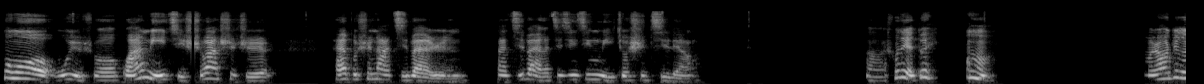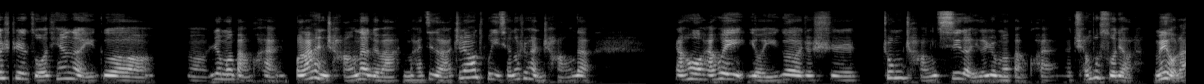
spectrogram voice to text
默默无语说，管理几十万市值，还不是那几百人，那几百个基金经理就是脊梁啊，说的也对，嗯。然后这个是昨天的一个嗯热门板块，本来很长的，对吧？你们还记得吧？这张图以前都是很长的，然后还会有一个就是中长期的一个热门板块，全部缩掉了，没有了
